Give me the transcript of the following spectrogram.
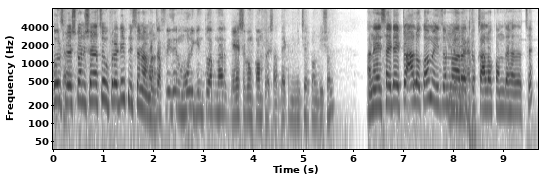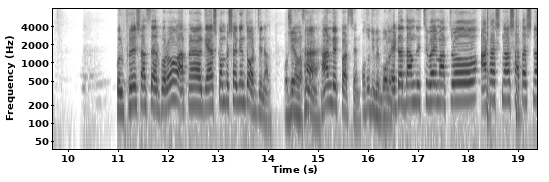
ফুল ফ্রেশ কন্ডিশন আছে উপরে ডিপ নিচে নর্মাল একটা ফ্রিজের মূলই কিন্তু আপনার গ্যাস এবং কম্প্রেসার দেখেন নিচের কন্ডিশন মানে এই সাইডে একটু আলো কম এই জন্য আরও একটু কালো কম দেখা যাচ্ছে। ফুল ফ্রেশ আছে এরপরও আপনার গ্যাস কম্প্রেসার কিন্তু অরিজিনাল অরিজিনাল আছে। হ্যাঁ হান্ড্রেড পার্সেন্ট কত দিবেন বলেন? এটার দাম দিচ্ছি ভাই মাত্র আঠাশ না সাতাশ না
